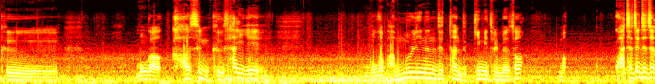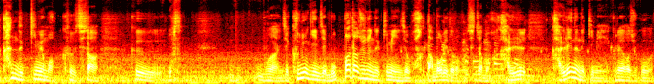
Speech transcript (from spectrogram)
그 뭔가 가슴 그 사이에 뭐가 맞물리는 듯한 느낌이 들면서 막 과자자자작한 느낌이 막 그 진짜 그 뭐야 이제 근육이 이제 못 받아주는 느낌이 이제 확 나버리더라고요. 진짜 뭐 갈, 갈리는 느낌이 그래가지고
